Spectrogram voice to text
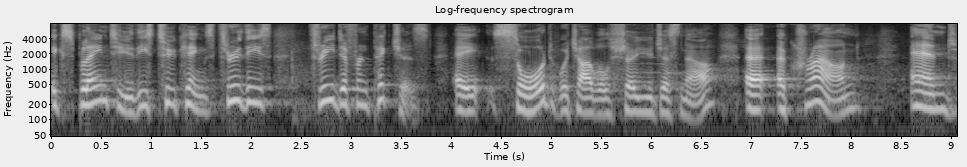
explain to you these two kings through these three different pictures a sword, which I will show you just now, a, a crown, and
